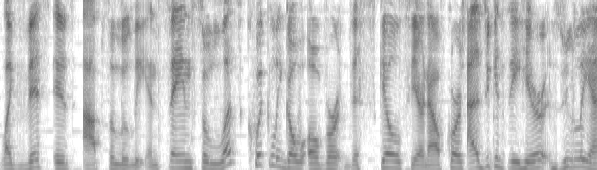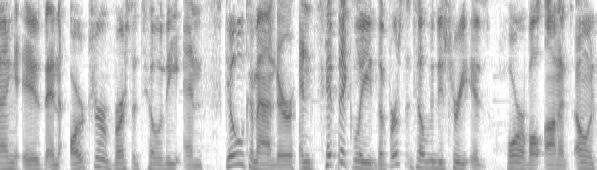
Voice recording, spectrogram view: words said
Like this is absolutely insane. So let's quickly go over the skills here. Now of course as you can see here Zhu Liang is an archer versatility and skill commander and typically the versatility tree is horrible on its own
